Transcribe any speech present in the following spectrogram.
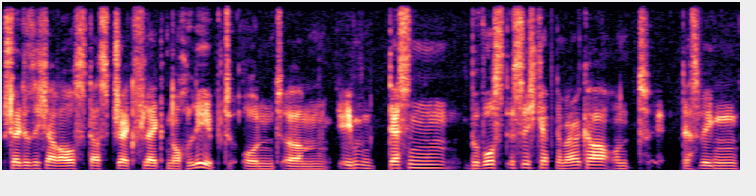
stellte sich heraus, dass Jack Flag noch lebt. Und ähm, eben dessen bewusst ist sich Captain America und deswegen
